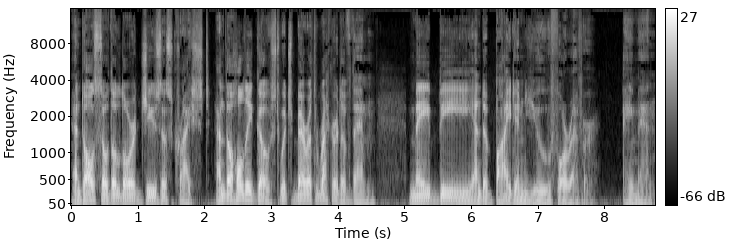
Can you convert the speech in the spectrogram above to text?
and also the Lord Jesus Christ, and the Holy Ghost which beareth record of them, may be and abide in you forever. Amen.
